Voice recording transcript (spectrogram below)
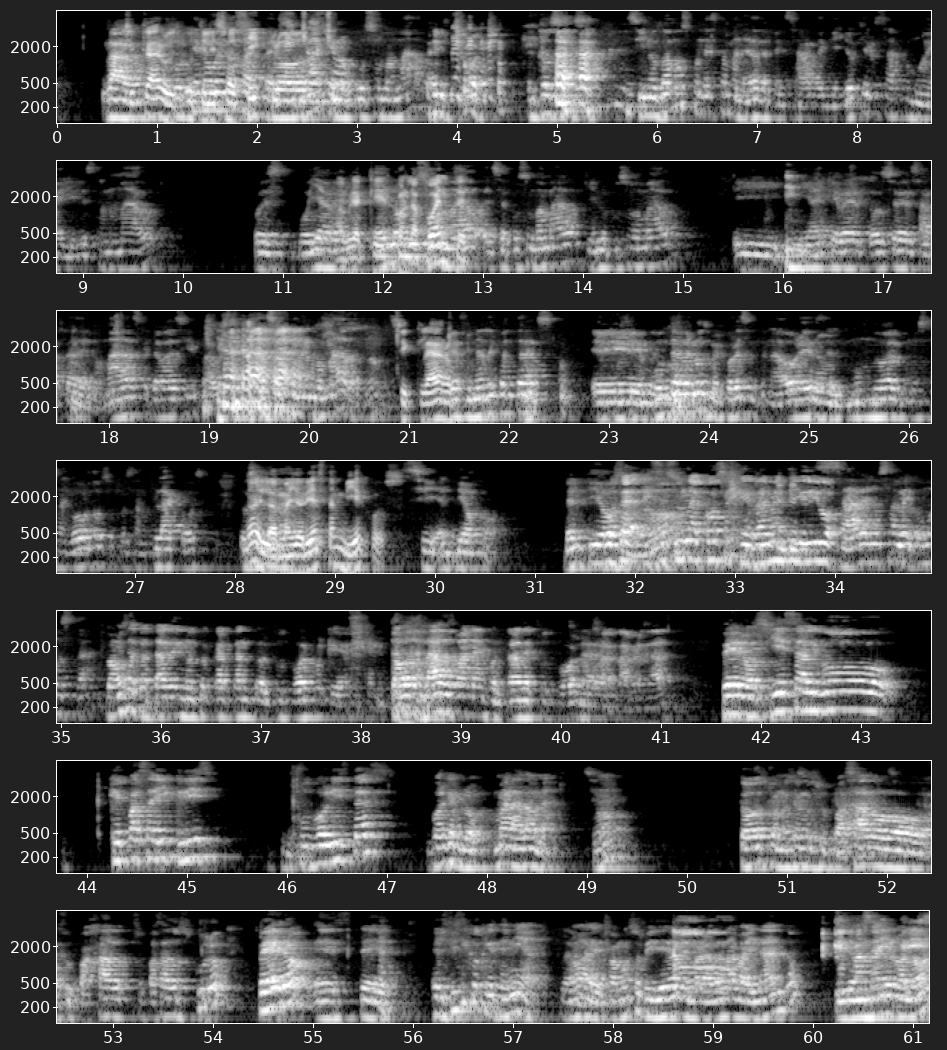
Claro. sí, claro, ¿Por qué no utilizó la ciclos. que Chocho. lo puso mamado? El chocho. Entonces, si nos vamos con esta manera de pensar de que yo quiero estar como él y él está mamado, pues voy a ver. Habría que ir con la fuente. mamado, él se puso mamado, ¿quién lo puso mamado? Y, y hay que ver, entonces, harta de mamadas que te va a decir para ver si te vas a poner mamado, ¿no? Sí, Que claro. al final de cuentas, eh, ponte a ver los mejores entrenadores del mundo, algunos están gordos, otros están flacos. Los No, y la mayoría están viejos. Sí, el piojo. Ve el piojo. O sea, ¿no? esa es una cosa que realmente yo digo, ¿Sabe no sabe cómo está? vamos a tratar de no tocar tanto el fútbol porque en todos lados van a encontrar de fútbol, sea, la verdad. Pero si es algo... ¿Qué pasa ahí, Chris? Futbolistas, por ejemplo, Maradona, ¿no? Todos conocemos su pasado, su pasado, su pasado oscuro, pero este, el físico que tenía, ¿no? El famoso video de Maradona bailando y dominando el balón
